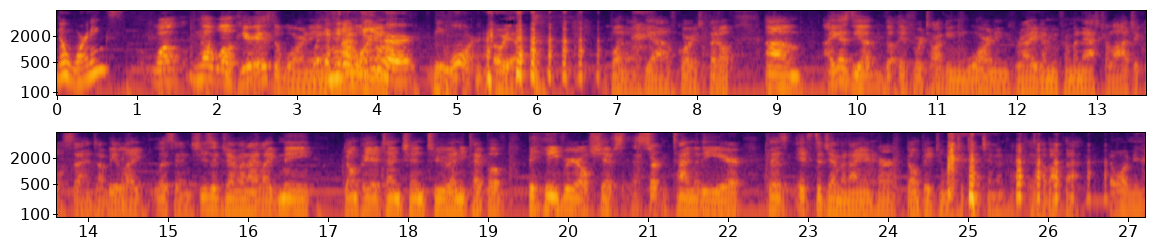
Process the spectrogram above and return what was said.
no warnings. well, no. Well, here is the warning. If you don't feed her, be warned. Oh yeah, Bueno, yeah, of course. But uh, um, I guess the, oth- the if we're talking warnings, right? I mean, from an astrological sense, I'll be like, listen, she's a Gemini like me. Don't pay attention to any type of behavioral shifts at a certain time of the year because it's the Gemini in her. Don't pay too much attention in her, about that. well, I mean,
